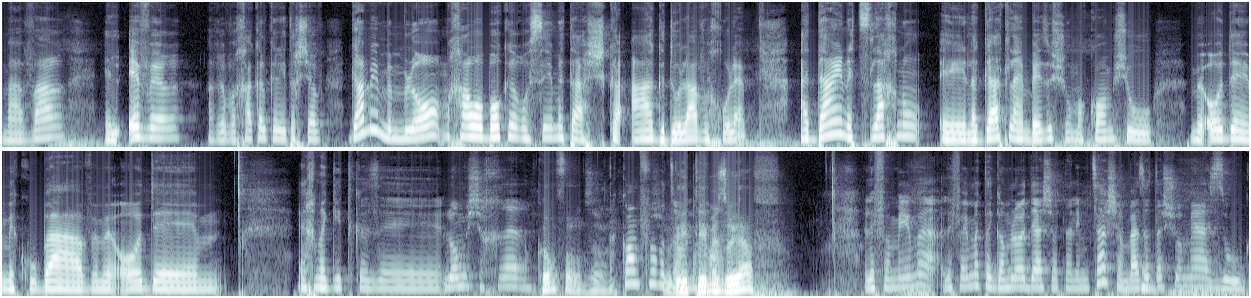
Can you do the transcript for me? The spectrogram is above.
המעבר אל עבר הרווחה הכלכלית. עכשיו, גם אם הם לא מחר בבוקר עושים את ההשקעה הגדולה וכולי, עדיין הצלחנו אה, לגעת להם באיזשהו מקום שהוא מאוד אה, מקובע ומאוד, אה, איך נגיד כזה, לא משחרר. קומפורט זון. הקומפורט זון, נכון. שהוא לעיתים מזויף. לפעמים, לפעמים אתה גם לא יודע שאתה נמצא שם, ואז אתה שומע זוג,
